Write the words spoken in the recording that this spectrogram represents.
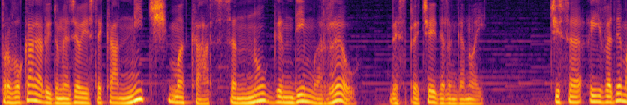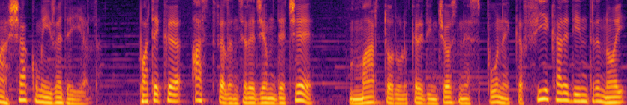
provocarea lui Dumnezeu este ca nici măcar să nu gândim rău despre cei de lângă noi, ci să îi vedem așa cum îi vede El. Poate că astfel înțelegem de ce martorul credincios ne spune că fiecare dintre noi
